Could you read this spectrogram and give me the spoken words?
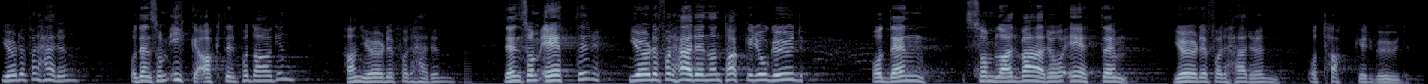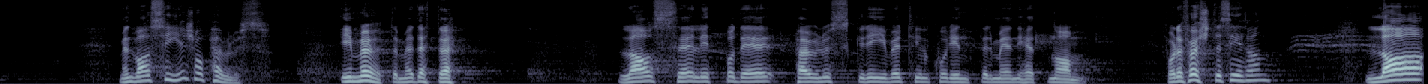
gjør det for Herren. Og den som ikke akter på dagen, han gjør det for Herren. Den som eter, gjør det for Herren, han takker jo Gud. Og den som lar være å ete, gjør det for Herren og takker Gud. Men hva sier så Paulus? i møte med dette. La oss se litt på det Paulus skriver til korintermenigheten om. For det første sier han, la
